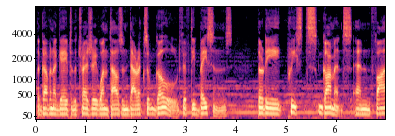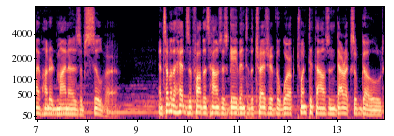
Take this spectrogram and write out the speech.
The governor gave to the treasury 1,000 darics of gold, 50 basins, 30 priests' garments, and 500 minas of silver. And some of the heads of fathers' houses gave into the treasury of the work 20,000 darics of gold,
